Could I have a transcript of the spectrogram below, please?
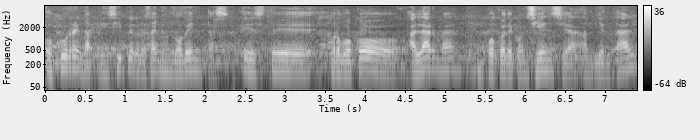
ocorrem a princípio dos anos 90. Este provocou alarma, un poco de conciencia ambiental,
